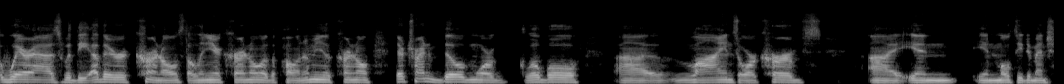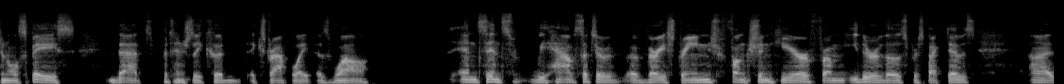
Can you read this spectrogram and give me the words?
Whereas with the other kernels, the linear kernel or the polynomial kernel, they're trying to build more global uh, lines or curves uh, in in multidimensional space that potentially could extrapolate as well. And since we have such a, a very strange function here from either of those perspectives, uh,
